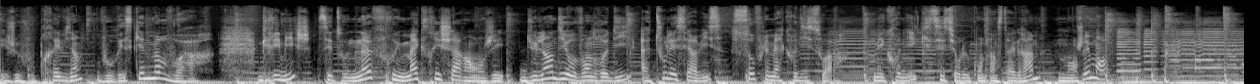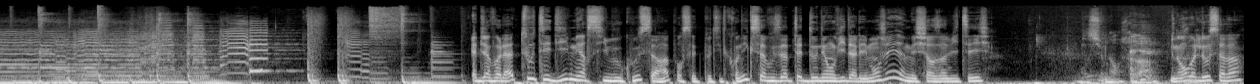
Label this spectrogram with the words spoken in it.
Et je vous préviens, vous risquez de me revoir. Gribiche, c'est au 9 rue Max Richard à Angers, du lundi au vendredi à tous les services, sauf le mercredi soir. Mes chroniques, c'est sur le compte Instagram Mangez-moi. Eh bien voilà, tout est dit. Merci beaucoup Sarah pour cette petite chronique. Ça vous a peut-être donné envie d'aller manger, mes chers invités? Bien sûr. Non, ça va. Non, Waldo, ça va?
